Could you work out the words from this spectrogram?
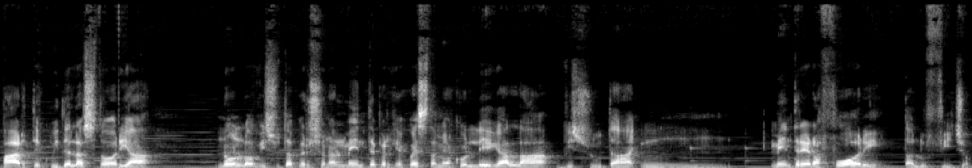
parte qui della storia non l'ho vissuta personalmente perché questa mia collega l'ha vissuta in... mentre era fuori dall'ufficio.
